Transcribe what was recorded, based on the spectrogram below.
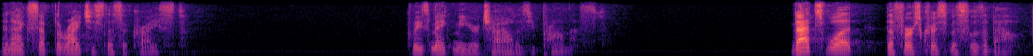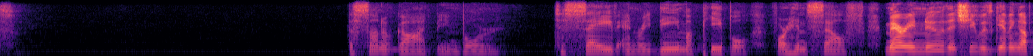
and I accept the righteousness of Christ. Please make me your child as you promised. That's what the first Christmas was about. the Son of God being born to save and redeem a people for himself. Mary knew that she was giving up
